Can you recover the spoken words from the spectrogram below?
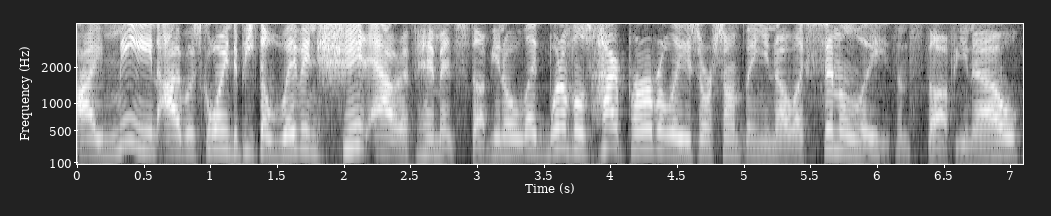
I mean, I was going to beat the living shit out of him and stuff. You know, like one of those hyperboles or something, you know, like similes and stuff, you know?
